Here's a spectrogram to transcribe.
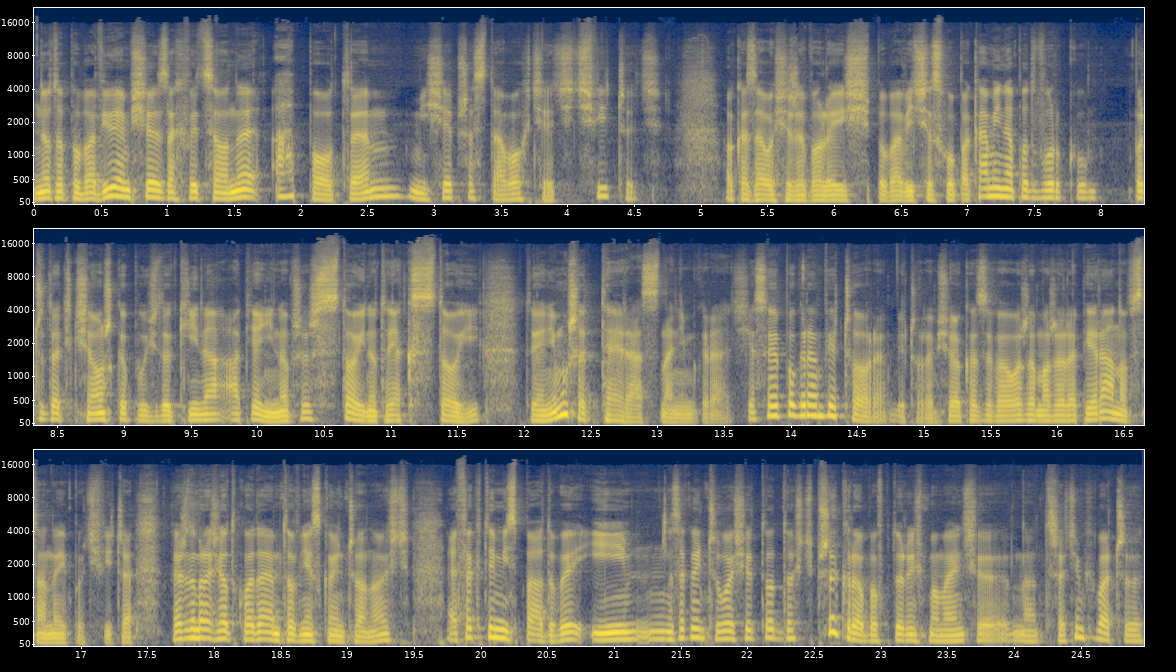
no to pobawiłem się zachwycony, a potem mi się przestało chcieć ćwiczyć. Okazało się, że wolę iść pobawić się z chłopakami na podwórku, poczytać książkę, pójść do kina, a pianino przecież stoi. No to jak stoi, to ja nie muszę teraz na nim grać. Ja sobie pogram wieczorem. Wieczorem się okazywało, że może lepiej rano wstanę i poćwiczę. W każdym razie odkładałem to w nieskończoność. Efekty mi spadły i zakończyło się to dość przykro, bo w którymś momencie, na trzecim chyba, czy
